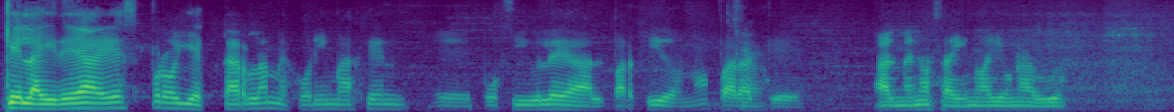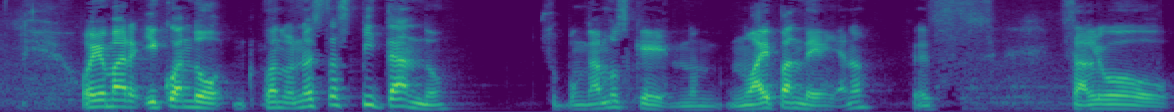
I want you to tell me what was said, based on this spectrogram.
que la idea es proyectar la mejor imagen eh, posible al partido, ¿no? Para que al menos ahí no haya una duda. Oye, Mar, y cuando, cuando no estás pitando, supongamos que no, no hay pandemia, ¿no? Es, es, algo,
